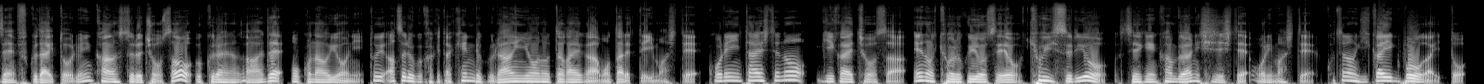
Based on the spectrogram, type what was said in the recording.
前副大統領に関する調査をウクライナ側で行うようにという圧力をかけた権力乱用の疑いが持たれていまして、これに対しての議会調査への協力要請を拒否するよう政権幹部らに指示しておりまして、こちらの議会妨害と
